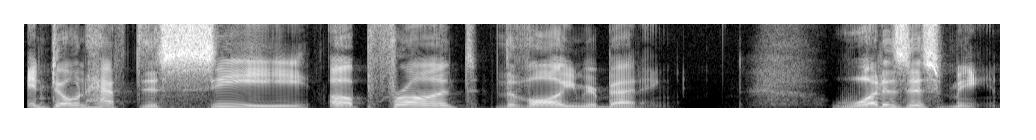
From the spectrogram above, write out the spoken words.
and don't have to see up front the volume you're betting. What does this mean?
